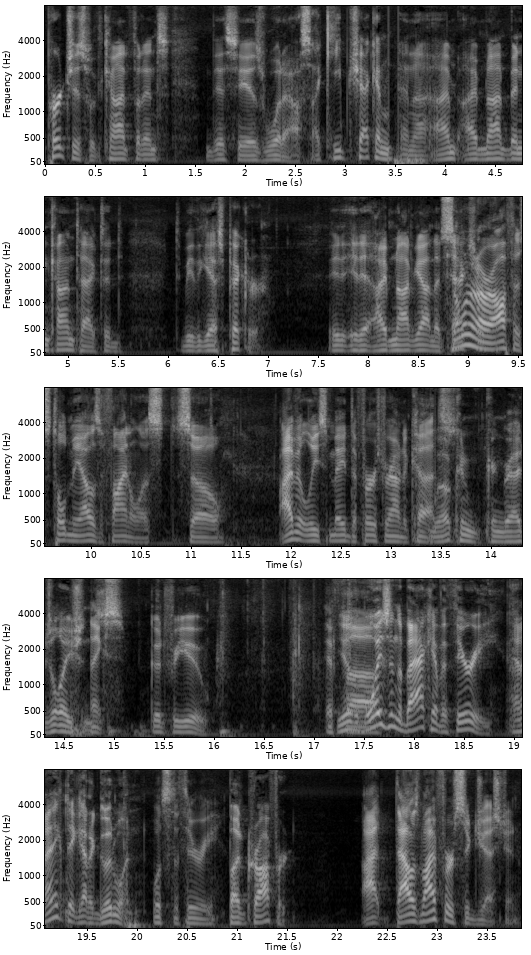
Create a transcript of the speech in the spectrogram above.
Purchase with confidence. This is Woodhouse. I keep checking, and I, have not been contacted to be the guest picker. It, it, I've not gotten a text. Someone in our office told me I was a finalist, so I've at least made the first round of cuts. Well, con- congratulations. Thanks. Good for you. If, you know, the uh, boys in the back have a theory, and I think they got a good one. What's the theory? Bud Crawford. I that was my first suggestion.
